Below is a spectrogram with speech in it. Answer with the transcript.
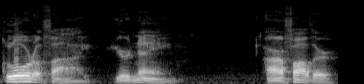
glorify your name. Our Father,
